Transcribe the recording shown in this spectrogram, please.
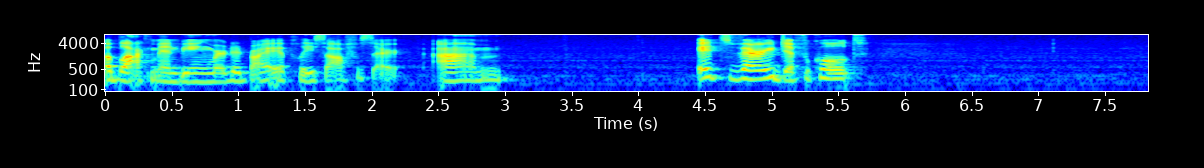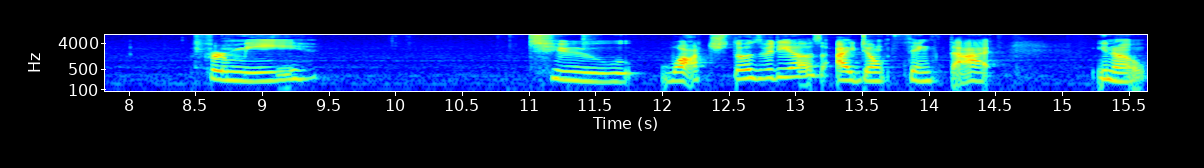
a black man being murdered by a police officer. Um, it's very difficult for me to watch those videos. I don't think that, you know,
